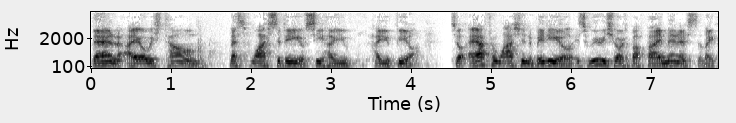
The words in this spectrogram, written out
Then I always tell them, let's watch the video, see how you how you feel. So after watching the video, it's really short, about five minutes. They're like,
